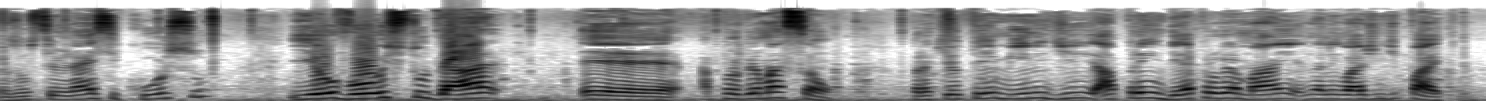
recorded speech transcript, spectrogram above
Nós vamos terminar esse curso e eu vou estudar é, a programação para que eu termine de aprender a programar na linguagem de Python.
